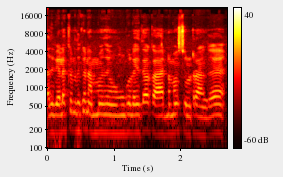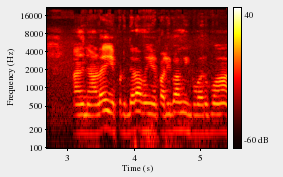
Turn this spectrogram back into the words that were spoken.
அது விளக்குறதுக்கு நம்ம உங்களை தான் காரணமாக சொல்கிறாங்க அதனால எப்படி இருந்தாலும் அவன் பழிவாங்க இங்கே வருவான்.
